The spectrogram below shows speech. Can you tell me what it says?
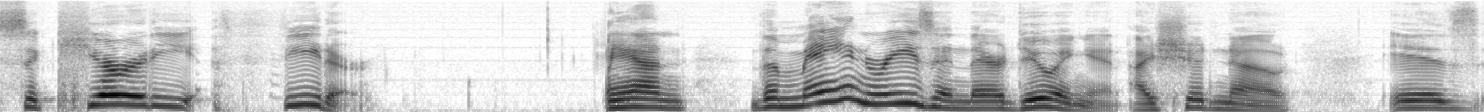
security theater. And the main reason they're doing it, I should note, is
